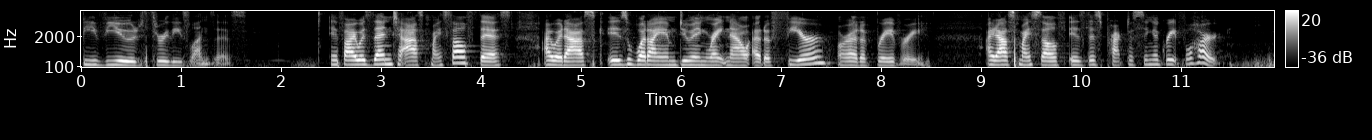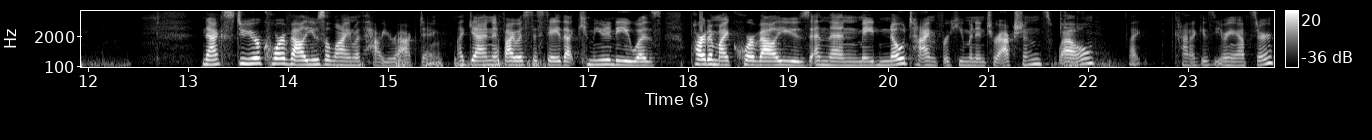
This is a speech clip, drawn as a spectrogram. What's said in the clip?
be, viewed through these lenses. If I was then to ask myself this, I would ask Is what I am doing right now out of fear or out of bravery? I'd ask myself Is this practicing a grateful heart? Next, do your core values align with how you're acting? Again, if I was to say that community was part of my core values and then made no time for human interactions, well, that kind of gives you your answer.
